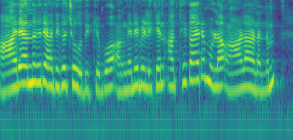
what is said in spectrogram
ആരാന്നത് രാധിക ചോദിക്കുമ്പോൾ അങ്ങനെ വിളിക്കാൻ അധികാരമുള്ള ആളാണെന്നും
